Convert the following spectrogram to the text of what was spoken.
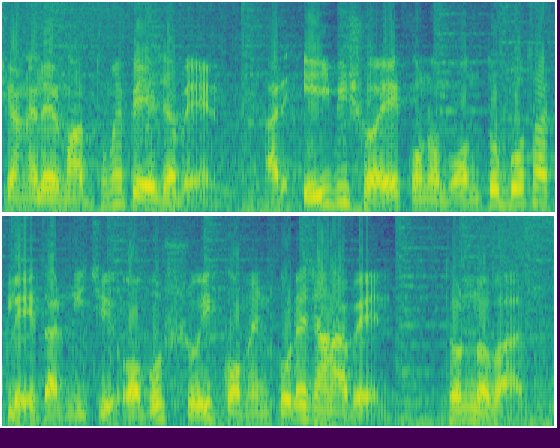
চ্যানেলের মাধ্যমে পেয়ে যাবেন। আর এই বিষয়ে কোনো মন্তব্য থাকলে তার নিচে অবশ্যই কমেন্ট করে জানাবেন। ধন্যবাদ।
